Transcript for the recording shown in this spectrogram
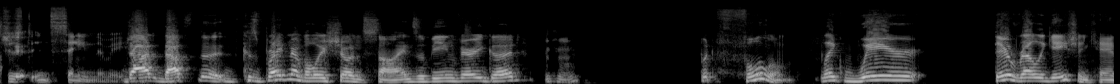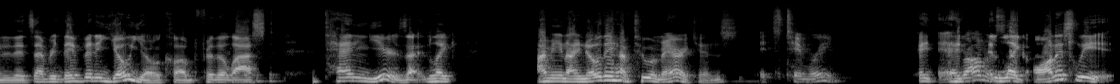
That's- just insane to me. That that's the because Brighton have always shown signs of being very good, Mhm. but Fulham, like where they're relegation candidates every they've been a yo-yo club for the last 10 years. I, like I mean, I know they have two Americans. It's Tim Ream. It, it- it- like honestly,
